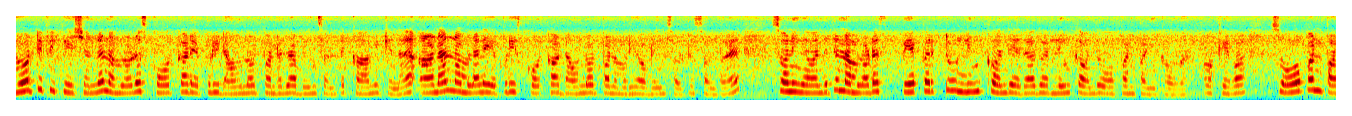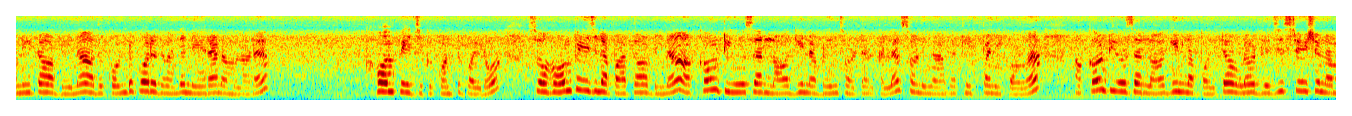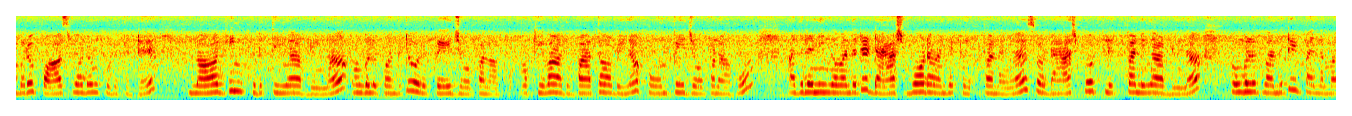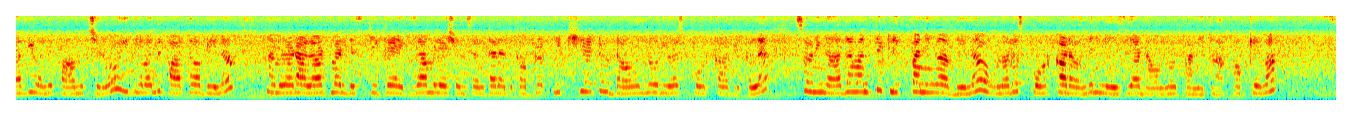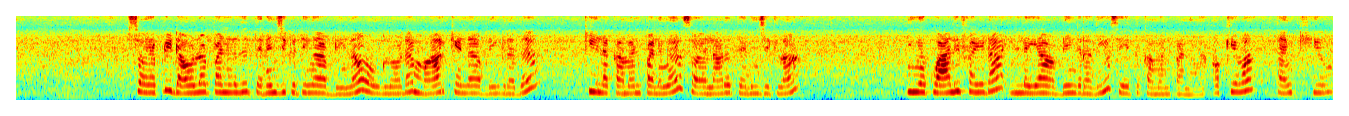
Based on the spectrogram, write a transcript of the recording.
நோட்டிஃபிகேஷனில் நம்மளோட score card எப்படி டவுன்லோட் பண்ணுறது அப்படின்னு சொல்லிட்டு காமிக்கல. ஆனால் நம்மளால் எப்படி ஸ்கோர் கார்டு டவுன்லோட் பண்ண முடியும் அப்படின்னு சொல்லிட்டு சொல்கிறேன் ஸோ நீங்கள் வந்துட்டு நம்மளோட பேப்பர் டு லிங்க் வந்து ஏதாவது ஒரு லிங்க்கை வந்து ஓப்பன் பண்ணிக்கோங்க. ஓகேவா ஸோ ஓப்பன் பண்ணிட்டோம் அப்படின்னா அது கொண்டு போகிறது வந்து நேராக நம்மளோட ஹோம் பேஜுக்கு கொண்டு போயிடும். ஸோ ஹோம் பேஜில் பார்த்தோம் அப்படின்னா அக்கௌண்ட் யூசர் லாகின் அப்படின்னு சொல்லிட்டு இருக்குல்ல. ஸோ நீங்கள் அதை கிளிக் பண்ணிக்கோங்க. அக்கௌண்ட் யூசர் லாகினில் போயிட்டு உங்களோட ரெஜிஸ்ட்ரேஷன் நம்பரும் பாஸ்வேர்டும் கொடுத்துட்டு லாகின் கொடுத்தீங்க அப்படின்னா உங்களுக்கு வந்துட்டு ஒரு பேஜ் ஓப்பன் ஆகும். ஓகேவா அது பார்த்தோம் அப்படின்னா ஹோம் பேஜ் ஓப்பன் ஆகும். அதில் நீங்கள் வந்துட்டு டேஷ்போர்டை வந்து கிளிக் பண்ணுங்கள் ஸோ டேஷ்போர்ட் கிளிக் பண்ணிங்க அப்படின்னா உங்களுக்கு வந்துட்டு இப்போ இந்த மாதிரி வந்து காமிச்சிடும் இதில் வந்து பார்த்தோம் அப்படின்னா நம்மளோட அலாட்மெண்ட் டிஸ்ட்ரிக்ட் எக்ஸாமினேஷன் சென்டர் அதுக்கப்புறம் click here to download your score card இருக்குல்ல? ஸோ நீங்கள் அதை வந்துட்டு கிளிக் பண்ணிங்க அப்படின்னா உங்களோட ஸ்கோர் கார்டை வந்து நீங்கள் ஈஸியாக டவுன்லோட் பண்ணிக்கலாம். ஓகேவா ஸோ எப்படி டவுன்லோட் பண்ணுறது தெரிஞ்சுக்கிட்டீங்க அப்படின்னா உங்களோட மார்க் என்ன அப்படிங்கிறத கீழே கமெண்ட் பண்ணுங்கள் ஸோ எல்லோரும் தெரிஞ்சுக்கலாம். நீங்கள் குவாலிஃபைடா இல்லையா அப்படிங்கிறதையும் சேர்த்து கமெண்ட் பண்ணுங்கள் ஓகேவா தேங்க்யூ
